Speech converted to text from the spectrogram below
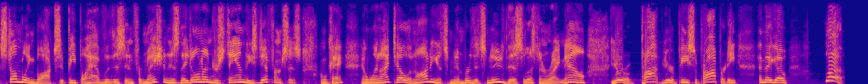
stumbling blocks that people have with this information is they don't understand these differences. Okay? And when I tell an audience member that's new to this listening right now, you're a prop you're a piece of property, and they go, Look,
